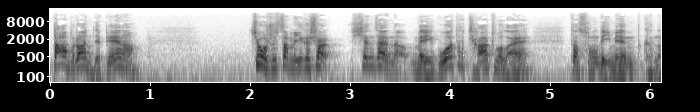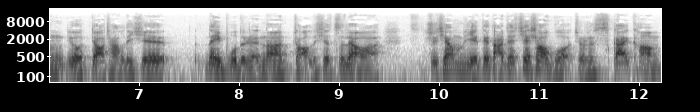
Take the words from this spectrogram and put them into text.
搭不着你的边啊，就是这么一个事儿。现在呢，美国他查出来，他从里面可能又调查了一些内部的人呢，找了一些资料啊。之前我们也给大家介绍过，就是 Skycom，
